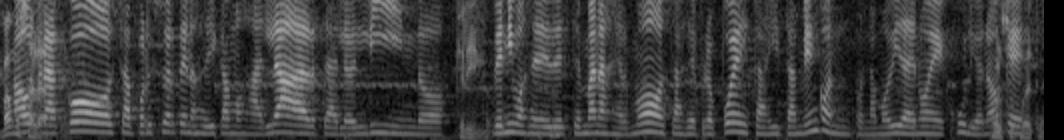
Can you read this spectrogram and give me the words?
Vamos a otra arte. cosa, por suerte nos dedicamos al arte, a lo lindo. Qué lindo. Venimos de, de semanas hermosas, de propuestas y también con, con la movida de 9 de julio, ¿no? Por que supuesto.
